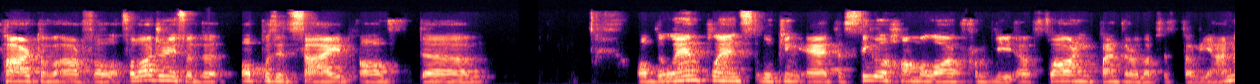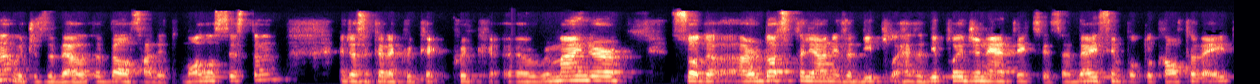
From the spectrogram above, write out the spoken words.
part of our phylogeny, so the opposite side of the of the land plants, looking at a single homolog from the uh, flowering plant Arabidopsis thaliana, which is a well-studied well model system. And just a kind of quick, quick uh, reminder. So the Arabidopsis thaliana is a has a diploid genetics. It's a very simple to cultivate.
